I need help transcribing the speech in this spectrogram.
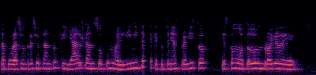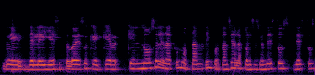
la población creció tanto que ya alcanzó como el límite que tú tenías previsto? Es como todo un rollo de, de, leyes y todo eso que, que, que, no se le da como tanta importancia a la actualización de estos, de, estos,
